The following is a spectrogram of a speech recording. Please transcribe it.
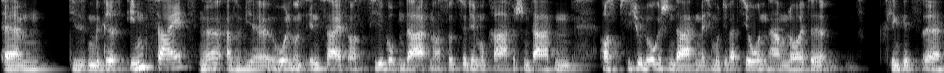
ähm, diesen Begriff Insights, ne? also wir holen uns Insights aus Zielgruppendaten, aus soziodemografischen Daten, aus psychologischen Daten, welche Motivationen haben Leute. Das klingt jetzt äh,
